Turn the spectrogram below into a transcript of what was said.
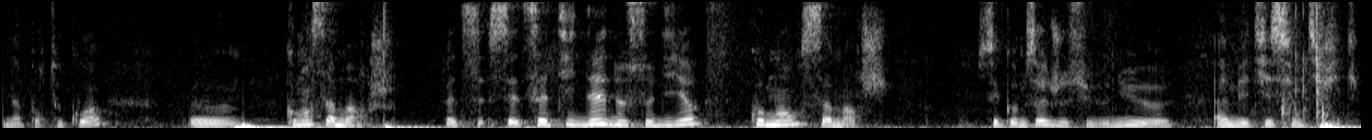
n'importe quoi, euh, comment ça marche? Cette, idée de se dire comment ça marche. C'est comme ça que je suis venue euh, à un métier scientifique.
